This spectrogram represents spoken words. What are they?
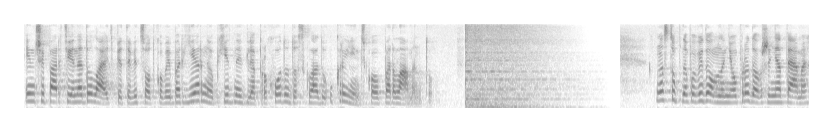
Інші партії не долають 5% бар'єр, необхідний для проходу до складу українського парламенту. Наступне повідомлення у продовження теми.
